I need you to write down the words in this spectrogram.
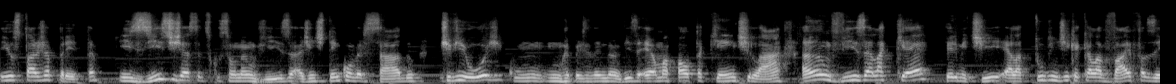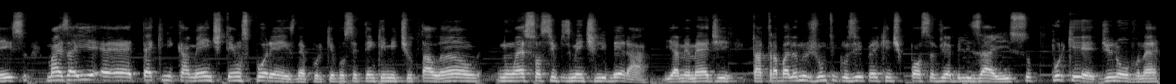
e os tarja preta. Existe já essa discussão na Anvisa, a gente tem conversado. Tive hoje com um representante da Anvisa, é uma pauta quente lá. A Anvisa, ela quer permitir, ela tudo indica que ela vai fazer isso, mas aí, é, é, tecnicamente, tem uns poréns, né? Porque você tem que emitir o talão, não é só simplesmente liberar. E a Memed tá trabalhando junto, inclusive, para que a gente possa viabilizar isso. Porque, de novo, né?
